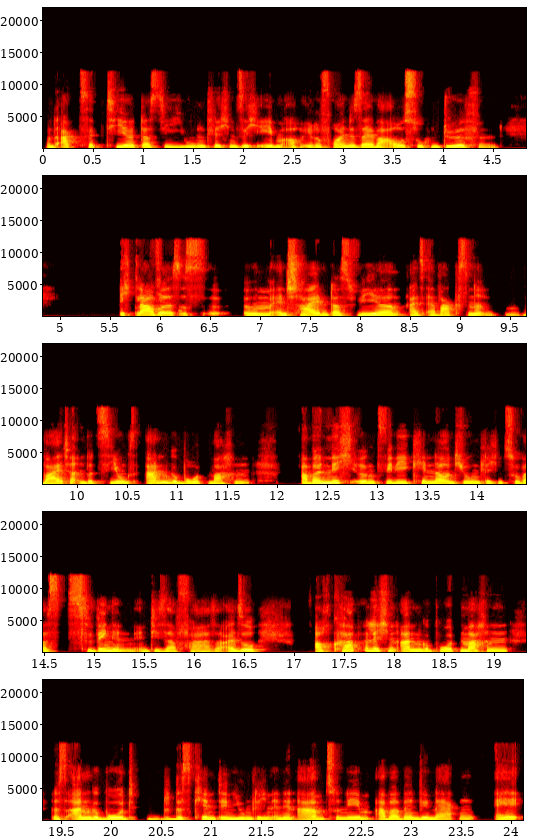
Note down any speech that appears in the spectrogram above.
und akzeptiert, dass die Jugendlichen sich eben auch ihre Freunde selber aussuchen dürfen. Ich glaube, es ist äh, ähm, entscheidend, dass wir als Erwachsene weiter ein Beziehungsangebot machen, aber nicht irgendwie die Kinder und Jugendlichen zu was zwingen in dieser Phase. Also auch körperlichen Angebot machen, das Angebot, das Kind den Jugendlichen in den Arm zu nehmen. Aber wenn wir merken, hey,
